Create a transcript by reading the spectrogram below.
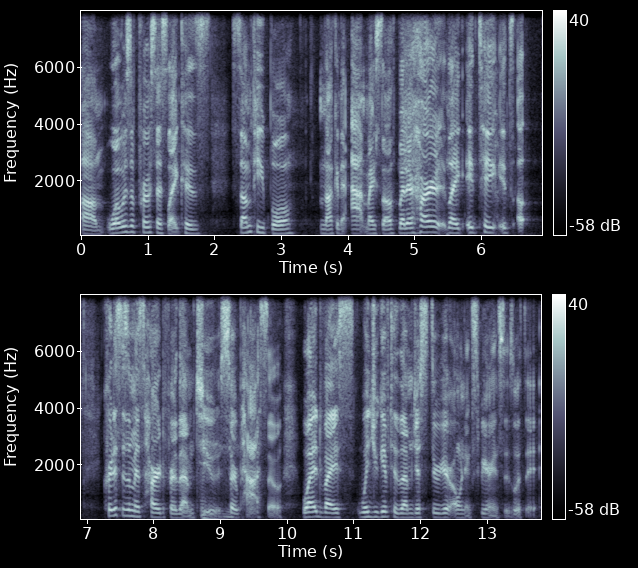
Um what was the process like? Because some people i'm not going to at myself but it hard like it take it's uh, criticism is hard for them to surpass. So what advice would you give to them just through your own experiences with it?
